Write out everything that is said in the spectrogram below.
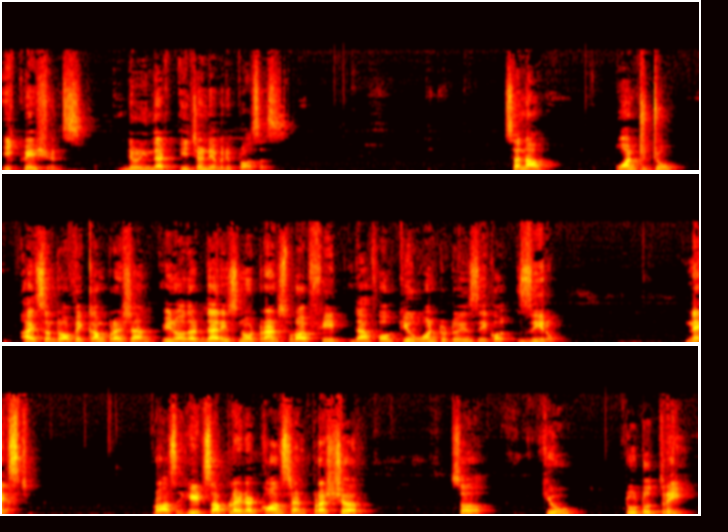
equations during that each and every process. So now 1 to 2 isentropic compression we know that there is no transfer of heat therefore Q1 to 2 is equal 0. Next process heat supplied at constant pressure so Q 2 to 3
